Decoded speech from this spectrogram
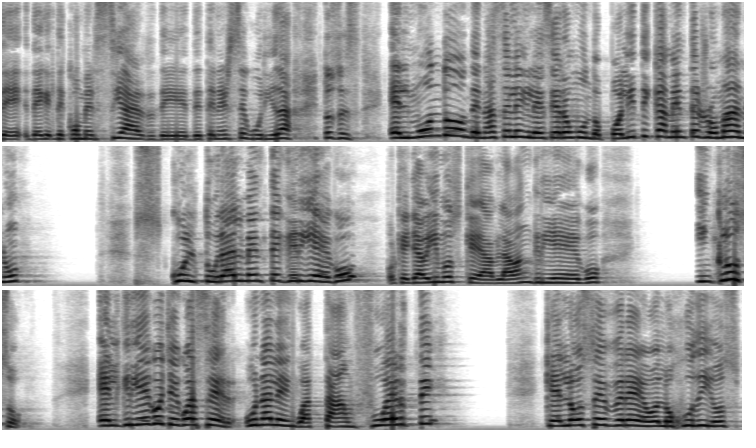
de, comerciar, de, de, tener seguridad. Entonces, el mundo donde nace la iglesia era un mundo políticamente romano, culturalmente griego, porque ya vimos que hablaban griego, incluso el griego llegó a ser una lengua tan fuerte que los hebreos, los judíos,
